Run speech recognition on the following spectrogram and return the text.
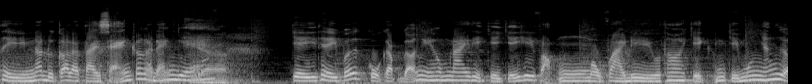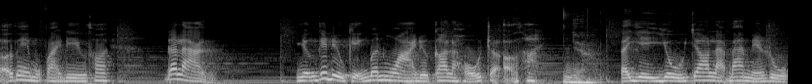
thì nó được coi là tài sản rất là đáng giá. Yeah. chị thì với cuộc gặp gỡ ngày hôm nay thì chị chỉ hy vọng một vài điều thôi. Chị cũng chỉ muốn nhắn gửi với em một vài điều thôi. Đó là những cái điều kiện bên ngoài được coi là hỗ trợ thôi. Yeah. tại vì dù cho là ba mẹ ruột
